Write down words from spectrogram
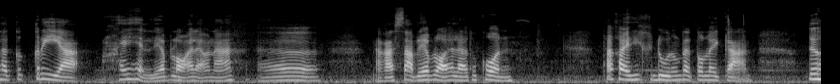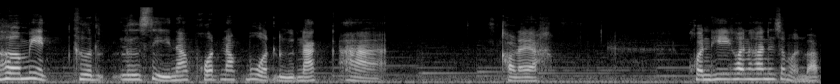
แล้วก็เกลี่ยให้เห็นเรียบร้อยแล้วนะ เออ นะคะสับเรียบร้อยแล้วทุกคน ถ้าใครที่ดูตั้งแต่ต้นรายการ The Hermit คือฤาษีนักพจนักบวชหรือนักอ่าเขาอะไรอะคนที่ค่อนข้างที่จะเหมือนแบบ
